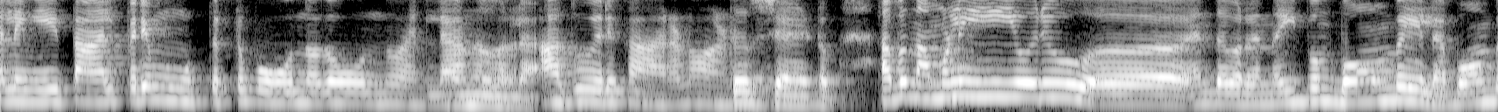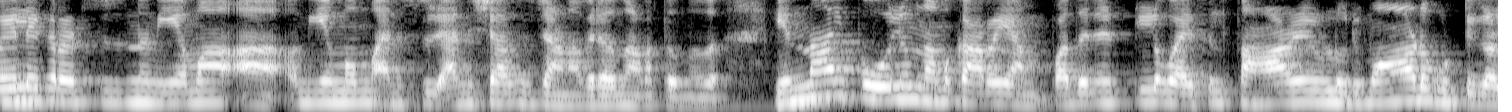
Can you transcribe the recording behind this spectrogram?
അല്ലെങ്കിൽ താല്പര്യം മൂത്തിട്ട് പോകുന്നതോ ഒന്നും അല്ല അതും ഒരു കാരണമാണ്. തീർച്ചയായിട്ടും. അപ്പൊ നമ്മൾ ഈ ഒരു എന്താ പറയുന്നത് ഇപ്പം ബോംബെയിലെ. ബോംബെയിലേക്ക് റെഡ് നിയമ നിയമം അനുശാസിച്ചാണ് അവരത് നടത്തുന്നത്. എന്നാൽ പോലും നമുക്കറിയാം പതിനെട്ടിൽ വയസ്സിൽ താഴെയുള്ള ഒരുപാട് കുട്ടികൾ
